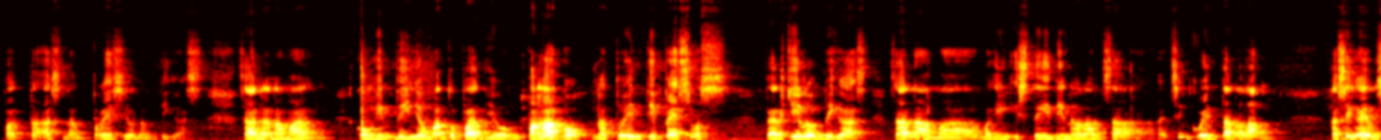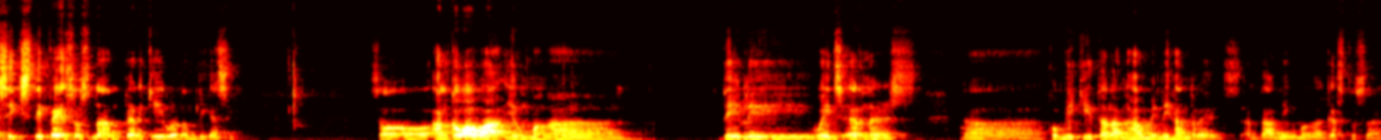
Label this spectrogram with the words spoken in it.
pagtaas ng presyo ng bigas. Sana naman, kung hindi nyo matupad yung pangako na 20 pesos per kilo bigas, sana ma maging steady na lang sa 50 na lang. Kasi ngayon, 60 pesos na ang per kilo ng bigas. Eh. So, ang kawawa, yung mga daily wage earners na kumikita lang how many hundreds, ang daming mga gastusan.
